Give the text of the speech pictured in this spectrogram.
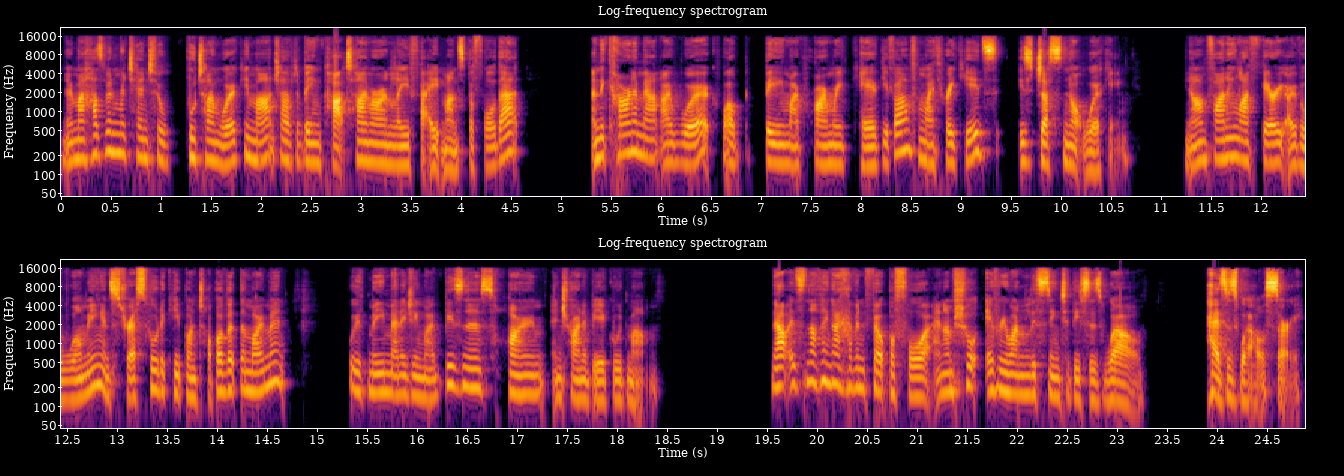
You know, my husband returned to full time work in March after being part time or on leave for eight months before that. And the current amount I work while being my primary caregiver for my three kids is just not working. You know, I'm finding life very overwhelming and stressful to keep on top of at the moment with me managing my business, home, and trying to be a good mum. Now, it's nothing I haven't felt before, and I'm sure everyone listening to this as well has as well. Sorry.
